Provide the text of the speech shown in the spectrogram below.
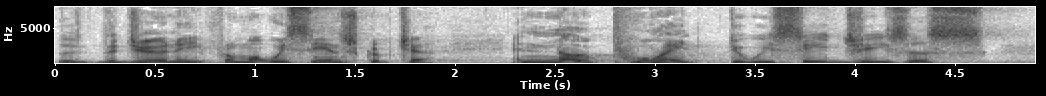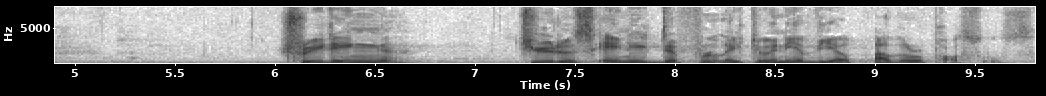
the, the journey from what we see in Scripture, And no point do we see Jesus treating Judas any differently to any of the other apostles.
